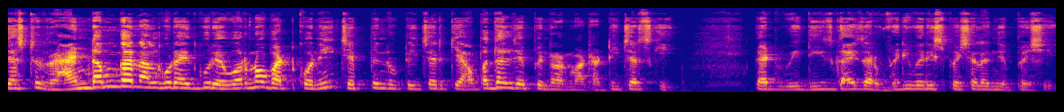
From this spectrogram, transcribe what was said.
జస్ట్ ర్యాండమ్గా నలుగురు ఐదుగురు ఎవరినో పట్టుకొని చెప్పిండ్రు టీచర్కి అబద్ధాలు చెప్పిండ్రు అనమాట టీచర్స్కి that we these guys are very very special అని చెప్పేసి.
